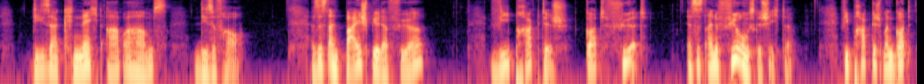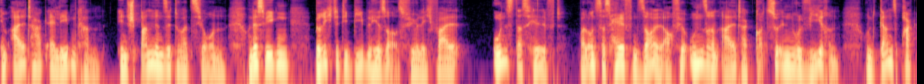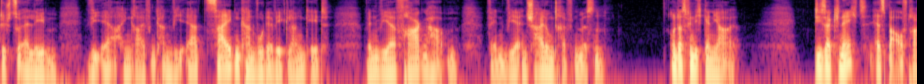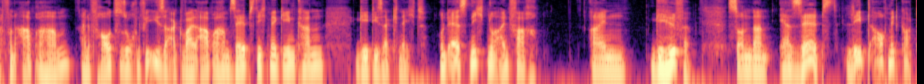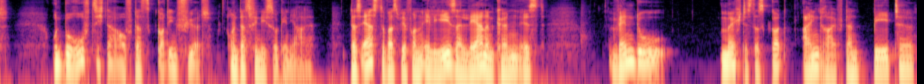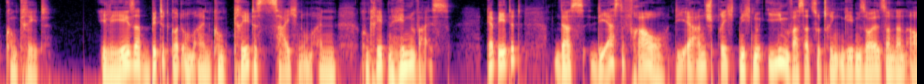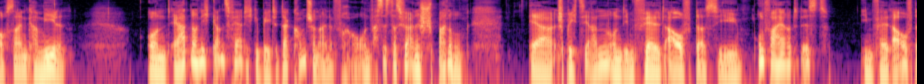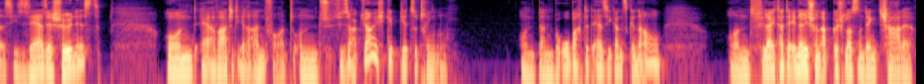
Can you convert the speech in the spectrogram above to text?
dieser Knecht Abrahams diese Frau? Es ist ein Beispiel dafür, wie praktisch Gott führt. Es ist eine Führungsgeschichte, wie praktisch man Gott im Alltag erleben kann, in spannenden Situationen. Und deswegen berichtet die Bibel hier so ausführlich, weil uns das hilft, weil uns das helfen soll, auch für unseren Alltag Gott zu involvieren und ganz praktisch zu erleben, wie er eingreifen kann, wie er zeigen kann, wo der Weg lang geht, wenn wir Fragen haben, wenn wir Entscheidungen treffen müssen. Und das finde ich genial. Dieser Knecht, er ist beauftragt von Abraham, eine Frau zu suchen für Isaak, weil Abraham selbst nicht mehr gehen kann, geht dieser Knecht. Und er ist nicht nur einfach ein Gehilfe, sondern er selbst lebt auch mit Gott und beruft sich darauf, dass Gott ihn führt. Und das finde ich so genial. Das Erste, was wir von Eliezer lernen können, ist, wenn du möchtest, dass Gott eingreift, dann bete konkret. Eliezer bittet Gott um ein konkretes Zeichen, um einen konkreten Hinweis. Er betet, dass die erste Frau, die er anspricht, nicht nur ihm Wasser zu trinken geben soll, sondern auch seinen Kamelen. Und er hat noch nicht ganz fertig gebetet, da kommt schon eine Frau. Und was ist das für eine Spannung? Er spricht sie an und ihm fällt auf, dass sie unverheiratet ist. Ihm fällt auf, dass sie sehr, sehr schön ist. Und er erwartet ihre Antwort. Und sie sagt, ja, ich gebe dir zu trinken. Und dann beobachtet er sie ganz genau. Und vielleicht hat er innerlich schon abgeschlossen und denkt, schade,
